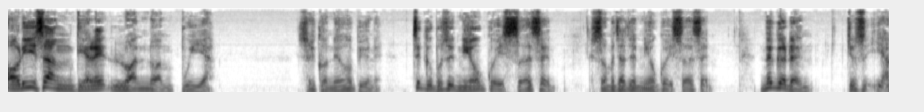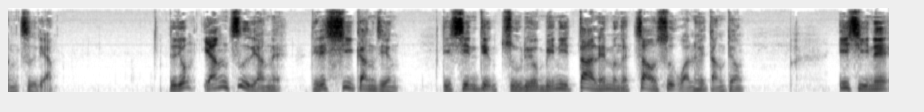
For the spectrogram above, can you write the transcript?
乌里桑底下咧乱乱飞啊，所以空调表呢，这个不是牛鬼蛇神。什么叫做牛鬼蛇神？那个人就是杨志良。这种杨志良呢，在四工前，在新竹主流民意大联盟的造势晚会当中，伊是呢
